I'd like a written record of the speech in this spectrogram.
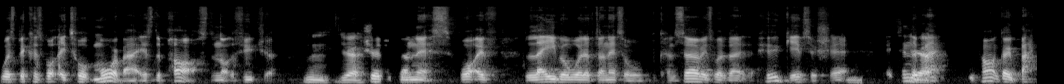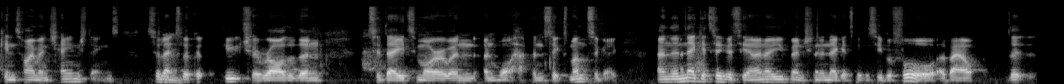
was because what they talk more about is the past and not the future. Mm, yeah, should have done this. What if Labour would have done this or Conservatives would have done it? Who gives a shit? Mm. It's in the yeah. back. You can't go back in time and change things. So let's mm. look at the future rather than today, tomorrow, and and what happened six months ago. And the negativity, and I know you've mentioned the negativity before about the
